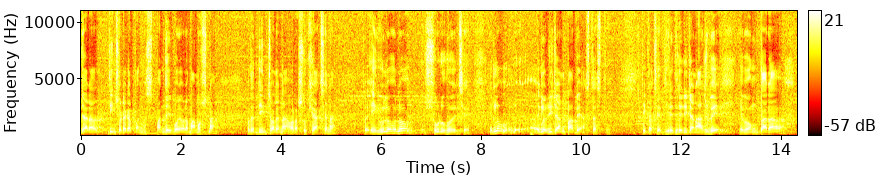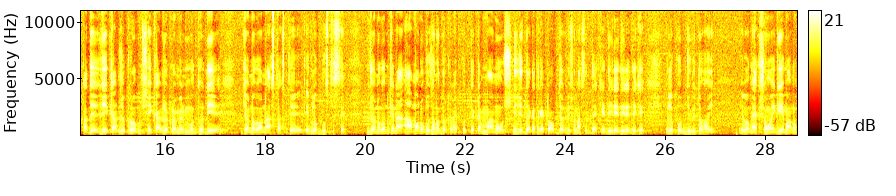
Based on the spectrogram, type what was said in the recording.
যারা তিনশো টাকার পাঞ্জাবি পরে, ওরা মানুষ না, ওদের দিন চলে না, ওরা সুখে আছে না। তো এগুলো হলো শুরু হয়েছে। এগুলো এগুলো রিটার্ন পাবে আস্তে আস্তে। ঠিক আছে? ধীরে ধীরে রিটার্ন আসবে এবং তারা, তাদের যে কার্যক্রম, সেই কার্যক্রমের মধ্য দিয়ে জনগণ আস্তে আস্তে এগুলো বুঝতেছে। জনগণকে না আমারও বোঝানোর দরকার নেই। প্রত্যেকটা মানুষ নিজের জায়গা থেকে একটা অবজারভেশন আছে দেখে, ধীরে ধীরে দেখে এগুলো পুঞ্জীবিত হয়। এবং এক সময় গিয়ে মানুষ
